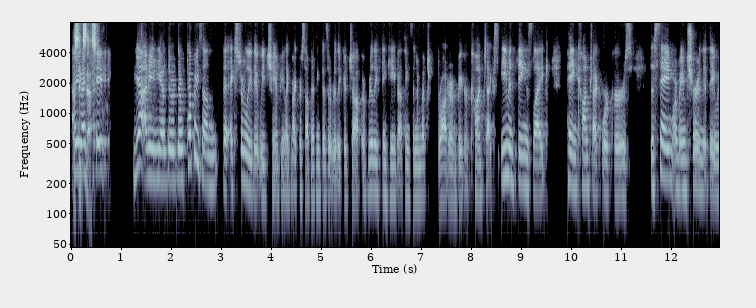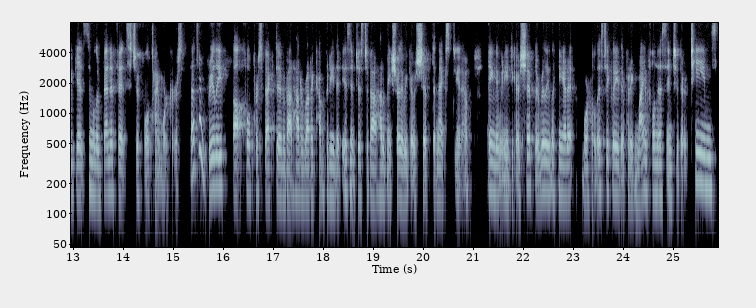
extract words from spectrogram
I mean, success. Favorite, yeah, I mean, you know, there, there are companies on the externally that we champion, like Microsoft. I think does a really good job of really thinking about things in a much broader and bigger context. Even things like paying contract workers the same or ensuring that they would get similar benefits to full-time workers. That's a really thoughtful perspective about how to run a company that isn't just about how to make sure that we go ship the next, you know, thing that we need to go ship. They're really looking at it more holistically. They're putting mindfulness into their teams.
